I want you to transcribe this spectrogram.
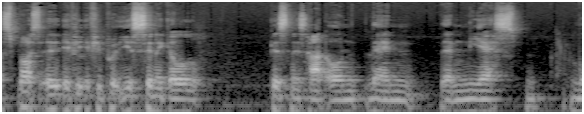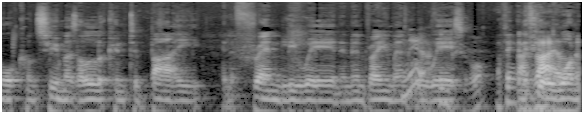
I suppose if, if you put your cynical business hat on, then then yes, more consumers are looking to buy in a friendly way, in an environmental yeah, I way. think so. I think And that's if you're one element.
